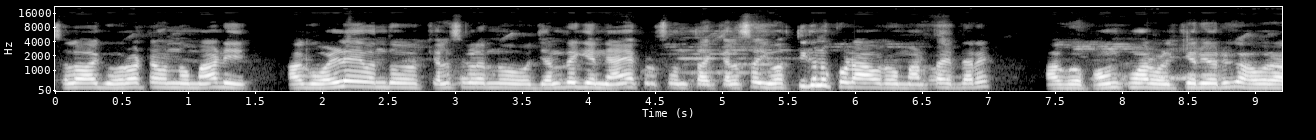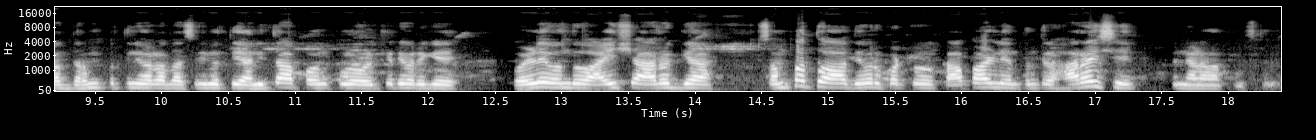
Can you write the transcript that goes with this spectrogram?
ಸಲುವಾಗಿ ಹೋರಾಟವನ್ನು ಮಾಡಿ ಹಾಗೂ ಒಳ್ಳೆಯ ಒಂದು ಕೆಲಸಗಳನ್ನು ಜನರಿಗೆ ನ್ಯಾಯ ಕೊಡಿಸುವಂತ ಕೆಲಸ ಇವತ್ತಿಗೂ ಕೂಡ ಅವರು ಮಾಡ್ತಾ ಇದ್ದಾರೆ. ಹಾಗೂ ಪವನ್ ಕುಮಾರ್ ಒಳಕೇರಿಯವರಿಗೂ, ಅವರ ಧರ್ಮಪತ್ನಿಯವರಾದ ಶ್ರೀಮತಿ ಅನಿತಾ ಪವನ್ ಕುಮಾರ್ ಒಳಕೇರಿಯವರಿಗೆ ಒಳ್ಳೆ ಒಂದು ಆಯುಷ್ಯ, ಆರೋಗ್ಯ, ಸಂಪತ್ತು ಆ ದೇವರು ಕೊಟ್ಟು ಕಾಪಾಡಲಿ ಅಂತಂತೇಳಿ ಹಾರೈಸಿ ನನ್ನ ಮಾತು ಮುಗಿಸ್ತೀನಿ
